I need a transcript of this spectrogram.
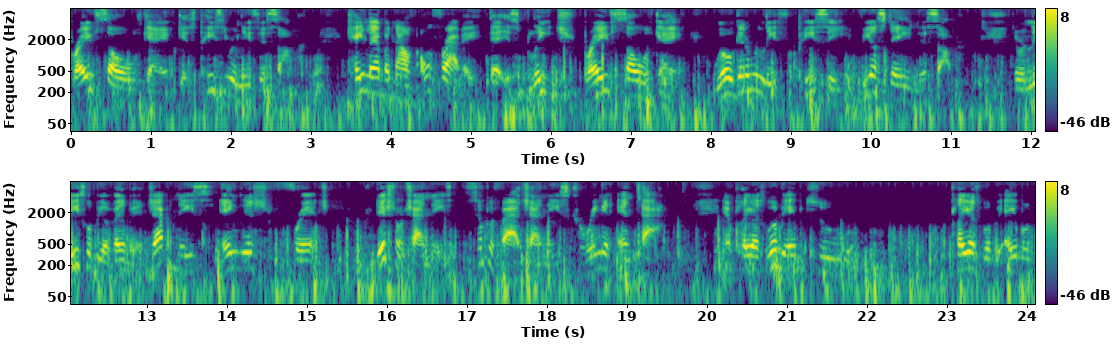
Brave Souls game gets PC release this summer. K-Lab announced on Friday that its Bleach Brave Souls game will get a release for PC via Steam this summer. The release will be available in Japanese, English, French, traditional Chinese, simplified Chinese, Korean, and Thai. And players will be able to players will be able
